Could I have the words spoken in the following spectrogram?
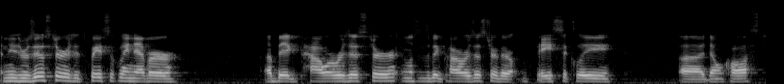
And these resistors, it's basically never a big power resistor. Unless it's a big power resistor, they're basically uh, don't cost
